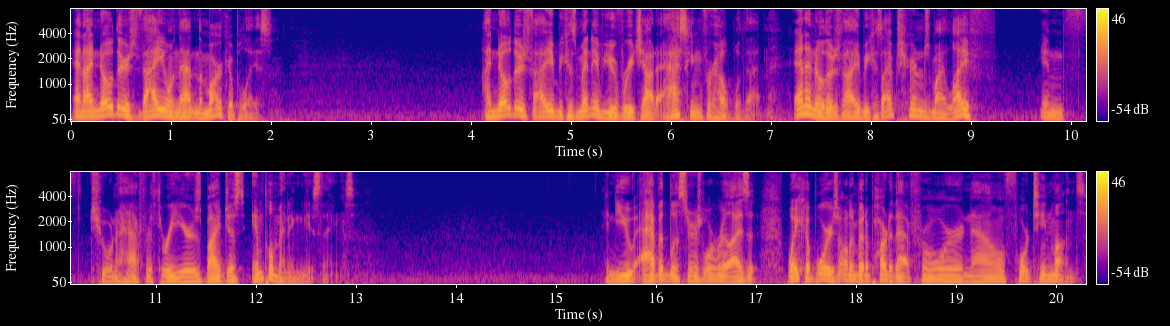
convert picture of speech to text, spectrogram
And I know there's value in that in the marketplace. I know there's value because many of you have reached out asking for help with that. And I know there's value because I've changed my life in two and a half or three years by just implementing these things. And you avid listeners will realize that Wake Up Warriors only been a part of that for now 14 months.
